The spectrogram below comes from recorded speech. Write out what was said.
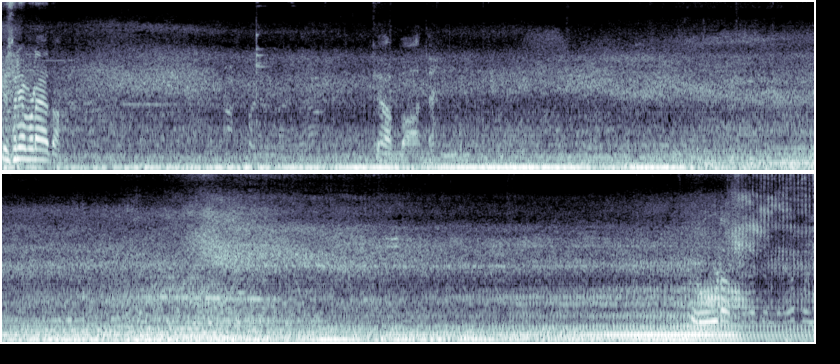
ਕਿਸ ਨੇ ਬਣਾਇਆ ਤਾਂ? ਕੀ ਬਾਤ ਹੈ। ਰੋਡ ਆਪਣਾ ਚੱਲ ਰਿਹਾ ਭਾਈ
